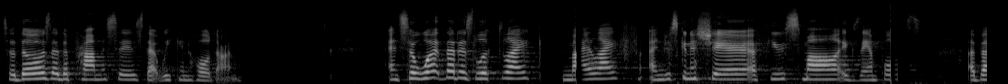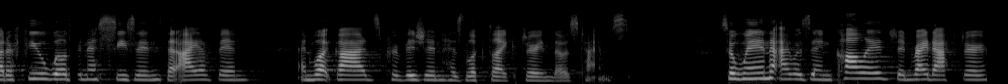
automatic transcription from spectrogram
So, those are the promises that we can hold on. And so, what that has looked like my life, I'm just going to share a few small examples about a few wilderness seasons that I have been and what God's provision has looked like during those times. So, when I was in college and right after,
